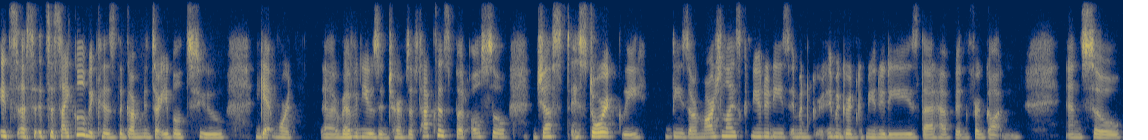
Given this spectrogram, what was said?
It's a, it's a cycle because the governments are able to get more uh, revenues in terms of taxes, but also just historically, these are marginalized communities, immig- immigrant communities that have been forgotten. And so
